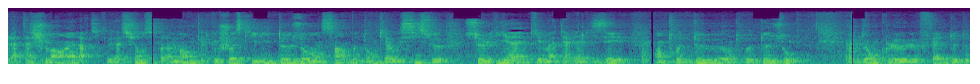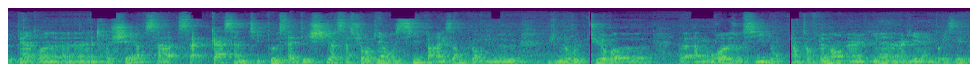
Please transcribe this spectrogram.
l'attachement. Hein. L'articulation, c'est vraiment quelque chose qui lie deux os ensemble. Donc il y a aussi ce, lien qui est matérialisé entre deux, entre deux os. Et donc le, fait de, perdre un, être cher, ça, ça, casse un petit peu, ça déchire. Ça survient aussi, par exemple, lors d'une rupture amoureuse aussi. Donc quand vraiment un lien, un lien est brisé,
